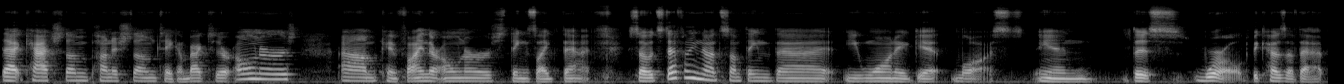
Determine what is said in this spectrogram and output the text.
that catch them, punish them, take them back to their owners, um, can find their owners, things like that. So it's definitely not something that you want to get lost in this world because of that.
